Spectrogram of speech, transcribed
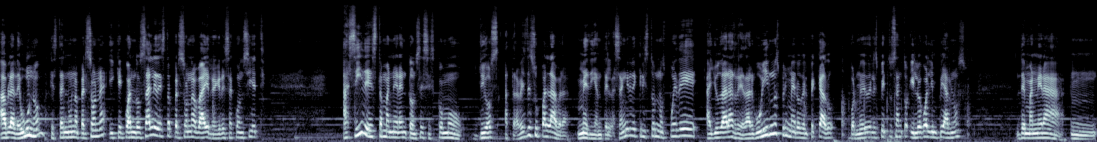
habla de uno que está en una persona y que cuando sale de esta persona va y regresa con siete. Así de esta manera entonces es como Dios a través de su palabra, mediante la sangre de Cristo, nos puede ayudar a redarguirnos primero del pecado por medio del Espíritu Santo y luego a limpiarnos de manera mm,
